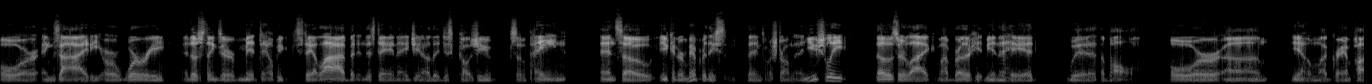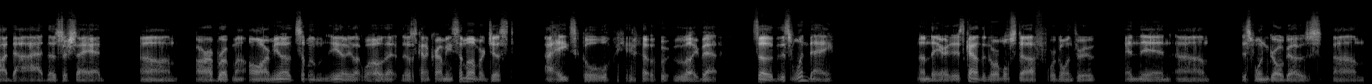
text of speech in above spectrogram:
or anxiety or worry, and those things are meant to help you stay alive. But in this day and age, you know, they just cause you some pain, and so you can remember these things more strongly. And usually, those are like my brother hit me in the head with a ball, or um, you know, my grandpa died. Those are sad. Um, or I broke my arm. You know, some of them, you know, you're like, whoa, that, that was kind of crummy. Some of them are just I hate school, you know, like that. So this one day, I'm there. It's kind of the normal stuff we're going through, and then um, this one girl goes. Um,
